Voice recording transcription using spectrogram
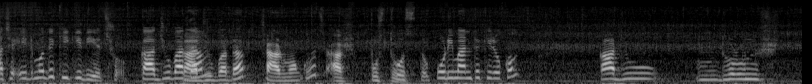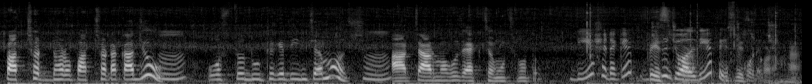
আচ্ছা এর মধ্যে কি কি দিয়েছ? কাজু বাদাম? কাজু বাদাম চার মগজ আর পোস্ত। পোস্ত। পরিমাণটা কীরকম? কাজু ধরুন পাঁচ ছ ধরো পাঁচ ছটা কাজু পোস্ত দু থেকে তিন চামচ। আর চার মগজ এক চামচ মতো। দিয়ে সেটাকে একটু জল দিয়ে পেস্ট করেছ করা হ্যাঁ।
